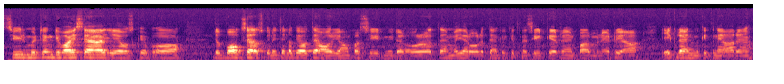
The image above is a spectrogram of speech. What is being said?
सीड मीटरिंग डिवाइस है, ये उसके जो बॉक्स है, उसके नीचे लगे होते हैं और यहाँ पर सीड मीटर हो रहते हैं मैयर हो रहते हैं कि कितने सीड गिर रहे हैं पर मिनट या एक लाइन में कितने आ रहे हैं।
